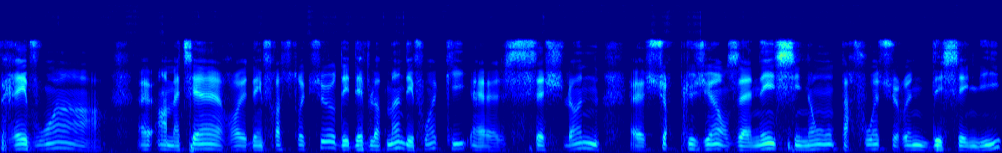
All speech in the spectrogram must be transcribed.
prévoir en matière d'infrastructures des développements, des fois, qui s'échelonnent sur plusieurs années, sinon parfois sur une décennie,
